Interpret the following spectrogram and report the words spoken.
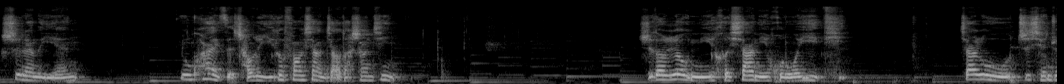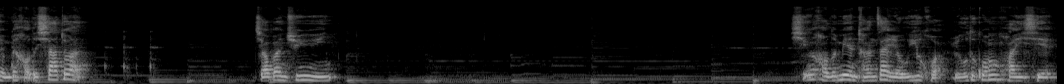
适量的盐，用筷子朝着一个方向搅打上劲，直到肉泥和虾泥混为一体。加入之前准备好的虾段，搅拌均匀。醒好的面团再揉一会儿，揉得光滑一些，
